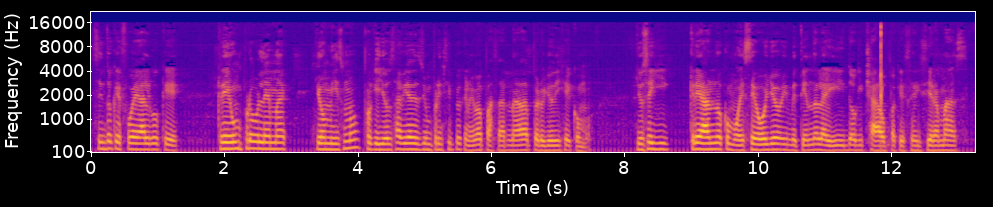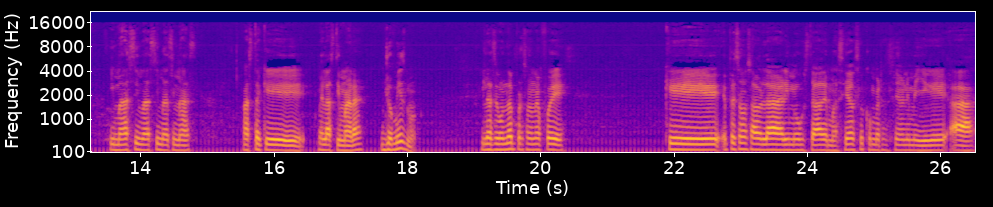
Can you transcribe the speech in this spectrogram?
Siento que fue algo que creé un problema yo mismo, porque yo sabía desde un principio que no iba a pasar nada, pero yo dije como, yo seguí creando como ese hoyo y metiéndole ahí doggy chao para que se hiciera más y más y más y más y más hasta que me lastimara yo mismo. Y la segunda persona fue que empezamos a hablar y me gustaba demasiado su conversación y me llegué a,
